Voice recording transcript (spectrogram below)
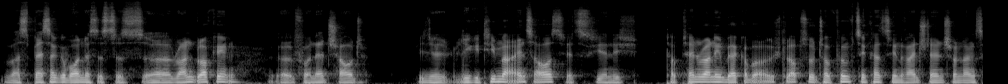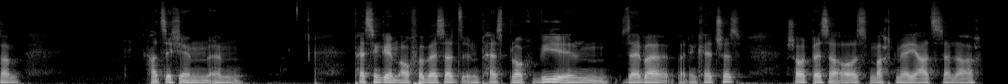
Was besser geworden ist, ist das äh, Run-Blocking. Äh, Fournette schaut wie eine legitime Eins aus. Jetzt hier nicht Top 10 Running Back, aber ich glaube, so Top 15 kannst du ihn reinstellen, schon langsam. Hat sich im, im Passing Game auch verbessert, im Pass Block wie im, selber bei den Catches. Schaut besser aus, macht mehr Yards danach,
